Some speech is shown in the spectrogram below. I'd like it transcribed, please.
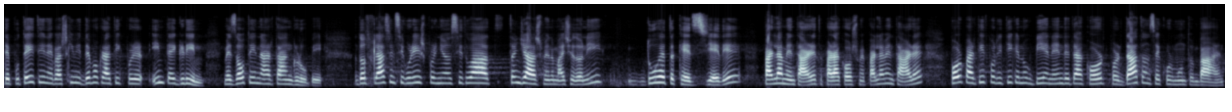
deputetin e Bashkimit Demokratik për Integrim, me zotin Artan Grubi. Do të flasim sigurisht për një situatë të ngjashme në Maqedoni, duhet të ketë zgjedhje parlamentare, të parakohshme parlamentare, por partitë politike nuk bien ende dakord për datën se kur mund të mbahen.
